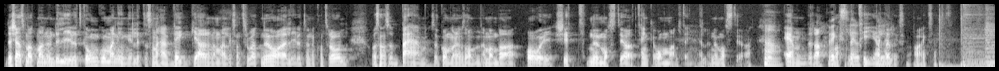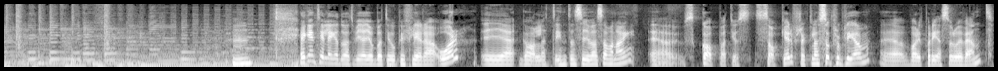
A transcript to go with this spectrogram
det känns som att man under livets gång går man in i lite sådana här väggar när man liksom tror att nu har jag livet under kontroll och sen så bam så kommer en sån när man bara oj shit nu måste jag tänka om allting eller nu måste jag Ja. ändra Växla upp, beteende. eller? Liksom. Ja, exakt. Jag kan tillägga då att vi har jobbat ihop i flera år i galet intensiva sammanhang. Eh, skapat just saker, försökt lösa problem, eh, varit på resor och event.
